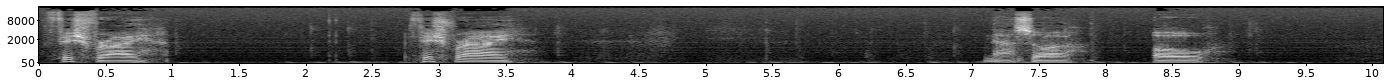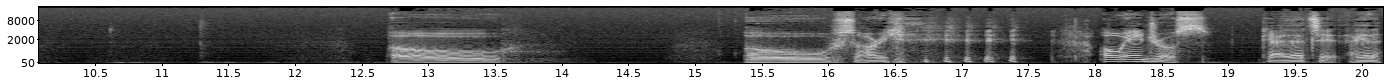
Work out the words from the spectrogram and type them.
Fish fry. Fish fry. Nassau. Oh oh oh sorry. Oh andros. Okay that's it. I had a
